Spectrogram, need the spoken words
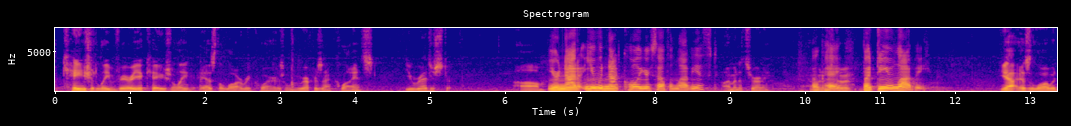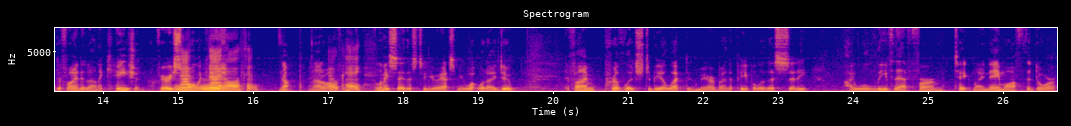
Occasionally, very occasionally, as the law requires, when we represent clients, you register. Um, You're not, you would not call yourself a lobbyist? I'm an attorney. I'm an Okay, attorney. but do you lobby? Yeah, as the law would define it, on occasion, very small Not, occasion. not often. No, not often. Okay. Let me say this to you. You asked me what would I do. If I'm privileged to be elected mayor by the people of this city, I will leave that firm, take my name off the door,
